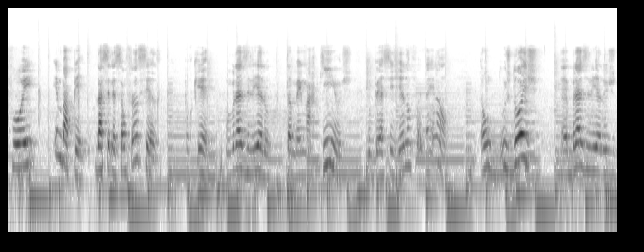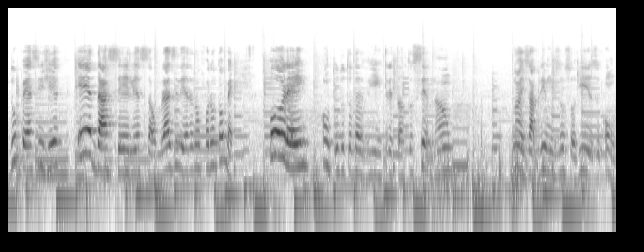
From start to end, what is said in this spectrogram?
foi Mbappé, da seleção francesa, porque o brasileiro também Marquinhos do PSG não foi bem não. Então os dois é, brasileiros do PSG e da seleção brasileira não foram tão bem. Porém, contudo, todavia, entretanto, senão, nós abrimos um sorriso com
